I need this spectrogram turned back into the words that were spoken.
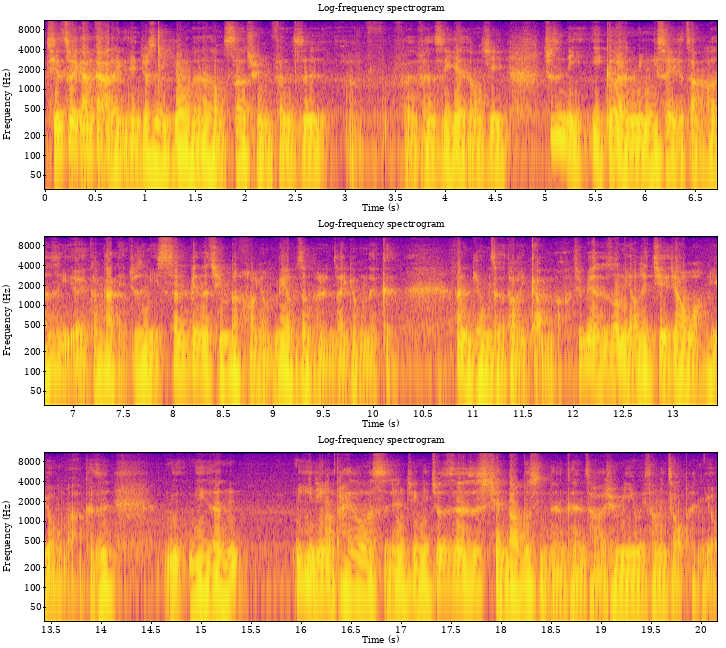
其实最尴尬的一点就是你用的那种社群粉丝粉粉丝页的东西，就是你一个人名义是一个账号，但是有一个尴尬点就是你身边的亲朋好友没有任何人在用那个，那你用这个到底干嘛？就变成是说你要去结交网友嘛？可是你你人你已经有太多的时间精力，就是真的是闲到不行的人，可能才会去 MeWe 上面找朋友。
